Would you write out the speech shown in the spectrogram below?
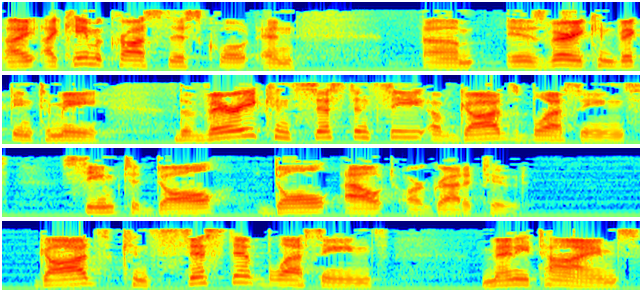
I, I came across this quote, and um, it is very convicting to me. The very consistency of God's blessings seem to dull, dull out our gratitude. God's consistent blessings many times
